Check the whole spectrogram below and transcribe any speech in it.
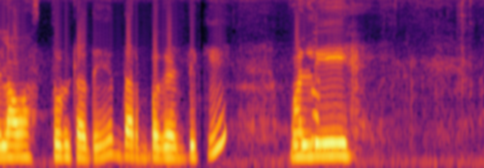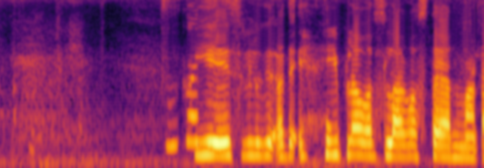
ఇలా వస్తుంటుంది దర్భగడ్డికి. మళ్ళీ ఏసులు అదే ఈ ఫ్లవర్స్ లాగా వస్తాయి అన్నమాట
